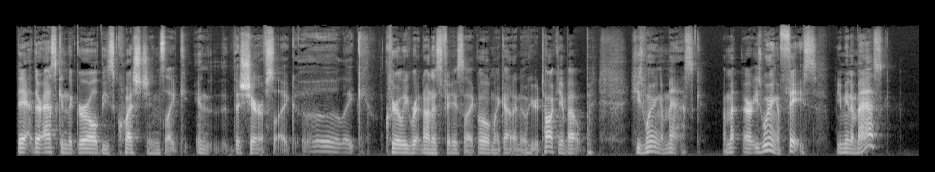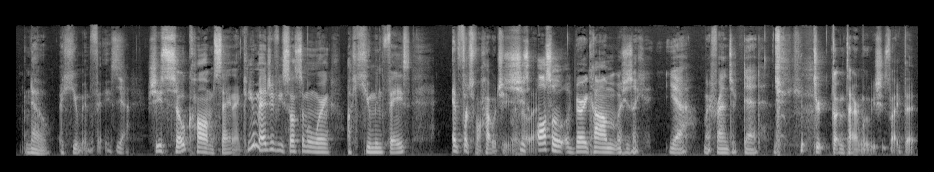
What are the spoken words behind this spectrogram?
they they're asking the girl these questions like and the sheriff's like oh like clearly written on his face like oh my god I know who you're talking about but he's wearing a mask. A ma- or he's wearing a face. You mean a mask no a human face Yeah. She's so calm saying that. Can you imagine if you saw someone wearing a human face? And first of all, how would she She's also very calm when she's like, "Yeah, my friends are dead." The entire movie, she's like that.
